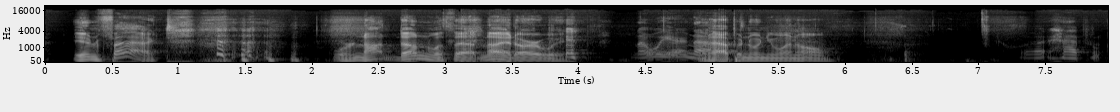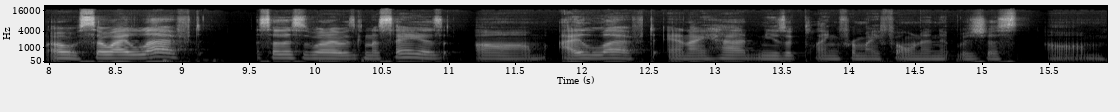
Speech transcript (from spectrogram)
in fact, we're not done with that night, are we? no, we are not. What happened when you went home? What happened? Oh, so I left. So this is what I was gonna say is, um, I left and I had music playing from my phone, and it was just um,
